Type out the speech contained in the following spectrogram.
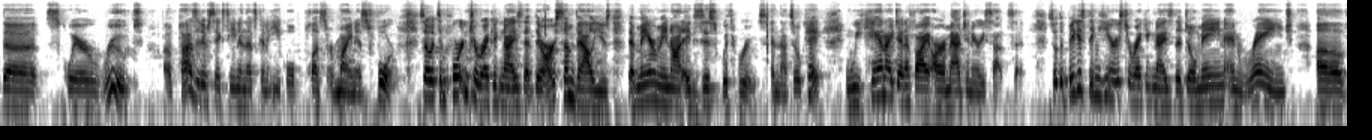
the square root of positive 16, and that's going to equal plus or minus 4. So it's important to recognize that there are some values that may or may not exist with roots, and that's okay. We can identify our imaginary subset. So the biggest thing here is to recognize the domain and range of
